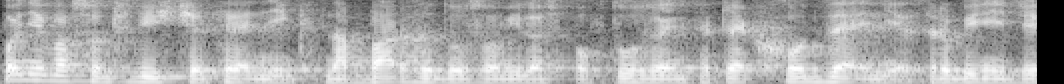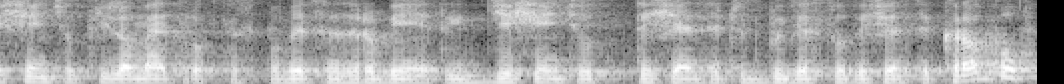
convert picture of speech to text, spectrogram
Ponieważ oczywiście trening na bardzo dużą ilość powtórzeń, tak jak chodzenie, zrobienie 10 km, to jest powiedzmy zrobienie tych 10 tysięcy czy 20 tysięcy kroków,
